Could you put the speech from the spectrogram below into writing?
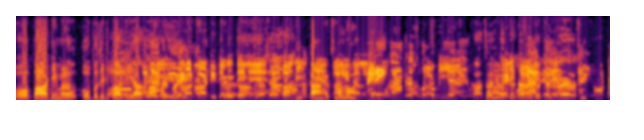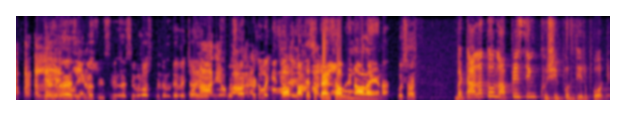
ਉਹ ਪਾਰਟੀ ਮਤਲਬ ਆਪੋਜ਼ਿਟ ਪਾਰਟੀ ਆ। ਉਹ ਕਿਹੜੀ ਪਾਰਟੀ ਦੇ ਬੰਦੇ ਨੇ। ਕਾਂਗਰਸ ਵੱਲੋਂ ਨਹੀਂ ਨਹੀਂ ਕਾਂਗਰਸ ਵੱਲੋਂ ਵੀ ਹੈਗੇ ਉਹ। ਖਾਲਸਾ ਜੀ ਉੱਥੇ ਤੁਹਾਡਾ ਪਾਰਟੀ ਕੋਈ? ਝਗੜਾ ਹੋਇਆ ਸੀ ਉਹ ਟੱਬਰ ਕੱਲੇ ਝਗੜਾ ਹੋਇਆ ਸੀ ਤੁਸੀਂ ਸਿਵਲ ਹਸਪੀਟਲ ਦੇ ਵਿੱਚ ਉਹ ਆਏ ਨਾ ਦੀ ਉਹ ਕੋਈ ਸੱਟ ਪੇਟ ਕਾਂਗਰਸ ਲੱਗੀ ਸੀ ਆਪਾਂ ਤੇ ਸਰਪੰਚ ਸਾਹਿਬ ਦੇ ਨਾਲ ਆਏ ਆ ਨਾ। ਕੋਈ ਸੱਟ ਬਟਾਲਾ ਤੋਂ ਲਾਪ੍ਰੀਤ ਸਿੰਘ ਖੁਸ਼ੀਪੁਰ ਦੀ ਰਿਪੋਰਟ।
